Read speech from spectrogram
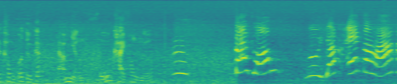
sẽ không có tư cách đảm nhận phủ khai phong nữa. Ba chuẩn Người dám ép tao hả?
